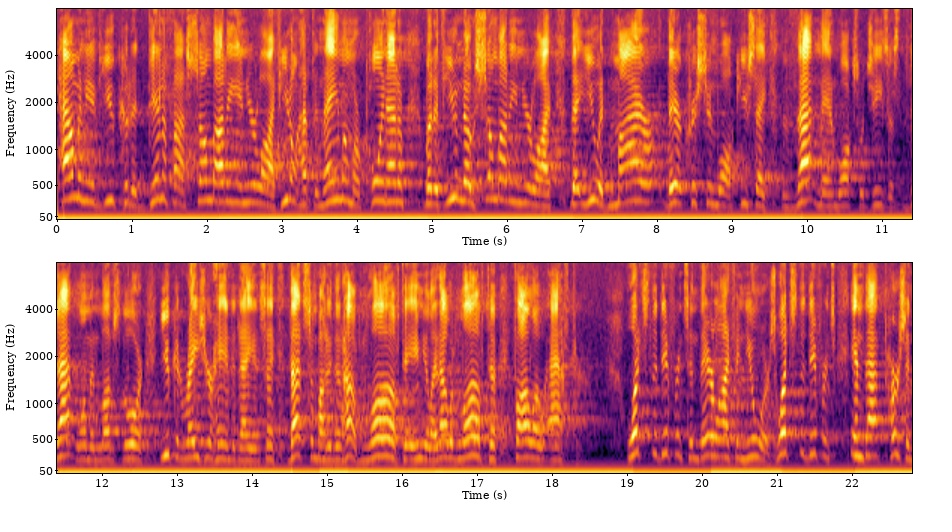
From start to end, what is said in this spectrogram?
How many of you could identify somebody in your life? You don't have to name them or point at them, but if you know somebody in your life that you admire their Christian walk, you say, that man walks with Jesus, that woman loves the Lord. You could raise your hand today and say, that's somebody that I would love to emulate, I would love to follow after. What's the difference in their life and yours? What's the difference in that person?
